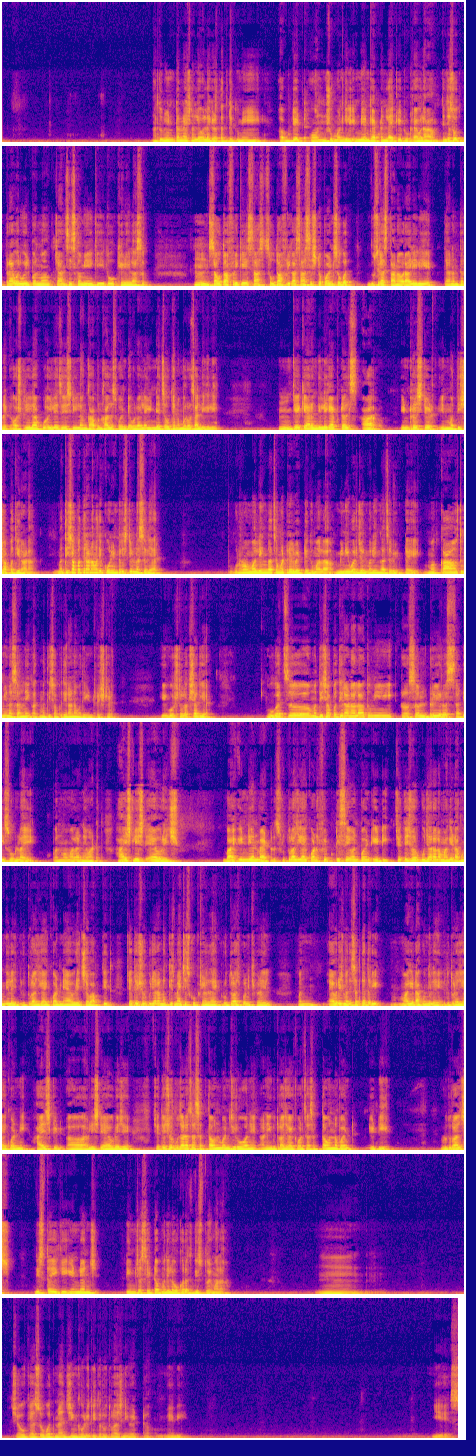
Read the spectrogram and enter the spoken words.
अरे तुम्ही इंटरनॅशनल लेवलला खेळतात तरी तुम्ही update on Shubman Gill Indian captain likely to travel हां त्यांच्यासोबत ट्रॅव्हल होईल पण मग चान्सेस कमी आहे की तो खेळेल असं. साऊथ आफ्रिके सा साऊथ आफ्रिका सहासष्ट पॉईंटसोबत दुसऱ्या स्थानावर आलेली आहे. त्यानंतर ऑस्ट्रेलिया पहिलेच आहे. श्रीलंका आपण कालच पॉईंट टेबल पाहिला. इंडिया चौथ्या नंबरवर चालली गेली. K K R and Delhi Capitals are interested in Matheesha Pathirana Matheesha पथिराणामध्ये कोण इंटरेस्टेड नसेल यार? पूर्ण मलिंगाचं मटेरियल भेटते तुम्हाला. मिनी व्हर्जन मलिंगाचं भेटतंय. मग का तुम्ही नसाल नाही का मतिशा पथिराणामध्ये इंटरेस्टेड ही गोष्ट लक्षात घ्या. उगाच मतिशा पथिराणाला तुम्ही रसल ड्रेरससाठी सोडला आहे पण मग मला नाही वाटत. Highest list average by Indian batters Ruturaj Gaikwad fifty seven point eighty Cheteshwar पुजाराला मागे टाकून दिले ऋतुराज गायकवाडने ॲव्हरेजच्या बाबतीत. चेतेश्वर पुजारा नक्कीच मॅचेस खूप खेळला आहे ऋतुराज पण खेळेल पण ॲव्हरेजमध्ये सध्या तरी मागे टाकून दिले ऋतुराज गायकवाडने. हायेस्ट लिस्ट ॲव्हरेज आहे. चेतेश्वर पुजाराचा सत्तावन्न पॉईंट झिरो वन आहे आणि ऋतुराज गायकवाडचा सत्तावन्न पॉईंट एटी ए. ऋतुराज दिसतंय की इंडियन टीमच्या सेटअपमध्ये लवकरच दिसतोय मला. चौक्यासोबत मॅच जिंकवली होती तर ऋतुराजनी भेटतं may be yes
